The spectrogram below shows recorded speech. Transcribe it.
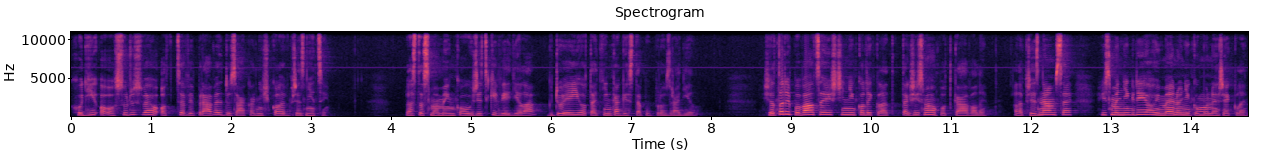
chodí o osudu svého otce vyprávět do základní školy v Březnici. Vlasta s maminkou vždycky věděla, kdo jejího tatínka gestapu prozradil. Žil tady po válce ještě několik let, takže jsme ho potkávali, ale přiznám se, že jsme nikdy jeho jméno nikomu neřekli,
